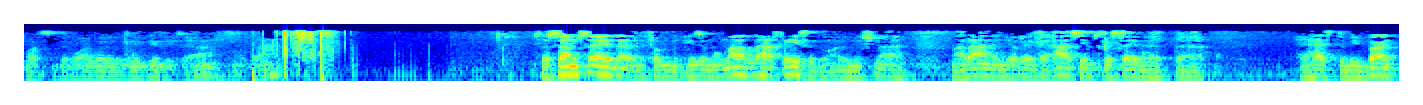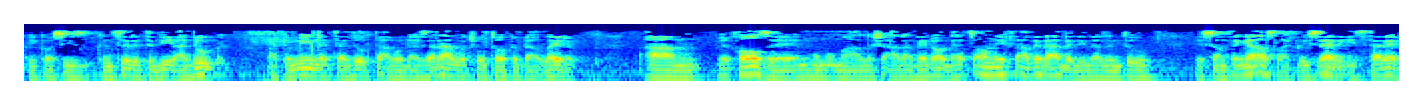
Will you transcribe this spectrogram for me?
what's the, why would we give these, huh? So some say that from he's a mumar lahachis, the Gemara Mishnah, Maran and Yoreka seems to say that uh, it has to be burnt because he's considered to be aduk, like a mean that's aduk to avodah zarah, which we'll talk about later. Um, that's only if the avirah that he doesn't do is something else, like we said, it's taref.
